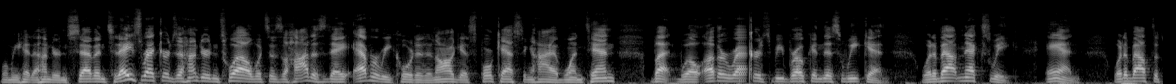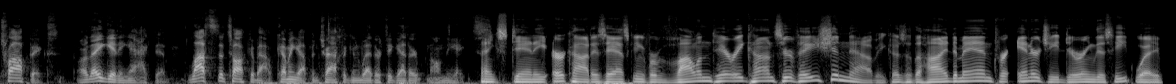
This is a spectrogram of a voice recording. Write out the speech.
when we hit 107. Today's record is 112, which is the hottest day ever recorded in August, forecasting a high of 110. But will other records be broken this weekend? What about next week? And what about the tropics? Are they getting active? Lots to talk about coming up in traffic and weather together on the 8th. Thanks, Danny. ERCOT is asking for voluntary conservation now because of the high demand for energy during this heat wave.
